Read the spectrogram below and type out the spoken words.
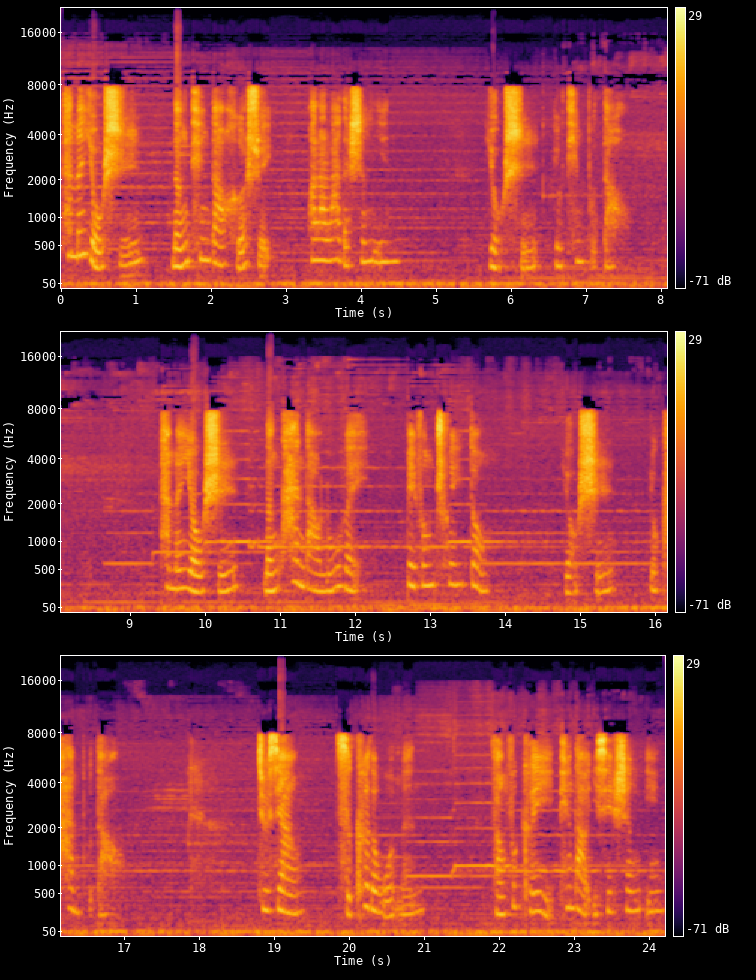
他们有时能听到河水哗啦啦的声音，有时又听不到。他们有时能看到芦苇被风吹动，有时又看不到。就像此刻的我们。仿佛可以听到一些声音，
